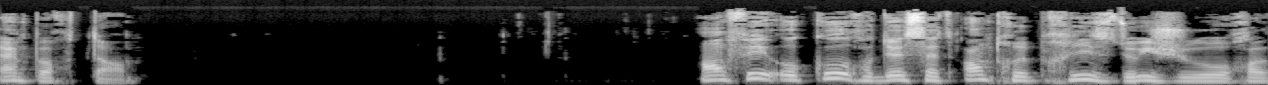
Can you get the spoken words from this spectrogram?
importants. En fait, au cours de cette entreprise de huit jours,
